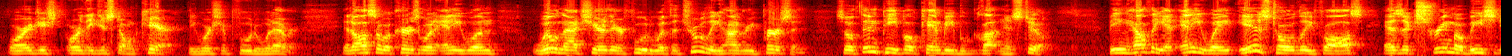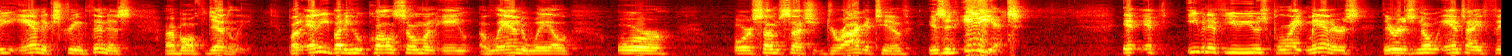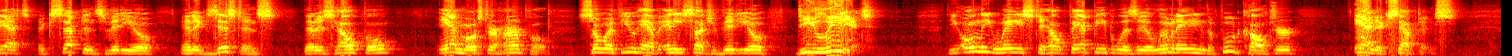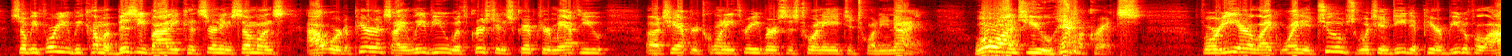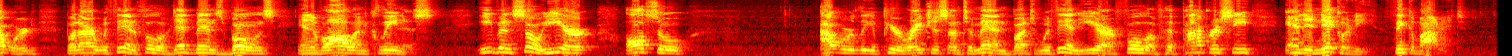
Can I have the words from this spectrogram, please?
Or, just, or they just don't care. They worship food or whatever. It also occurs when anyone will not share their food with a truly hungry person. So thin people can be gluttonous too. Being healthy at any weight is totally false, as extreme obesity and extreme thinness are both deadly. But anybody who calls someone a, a land whale or or some such derogative is an idiot. If, even if you use polite manners, there is no anti-fat acceptance video in existence that is helpful and most are harmful. So if you have any such video, delete it. The only ways to help fat people is eliminating the food culture and acceptance. So before you become a busybody concerning someone's outward appearance, I leave you with Christian scripture, Matthew uh, chapter 23, verses 28 to 29. Woe unto you, hypocrites! For ye are like whited tombs, which indeed appear beautiful outward, but are within full of dead men's bones and of all uncleanness. Even so, ye are also outwardly appear righteous unto men, but within ye are full of hypocrisy and iniquity. Think about it.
